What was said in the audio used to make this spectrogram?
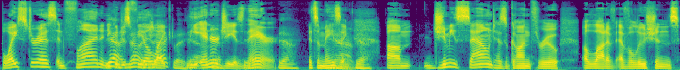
boisterous and fun, and you can just no, feel exactly. like the Yeah, energy is there. Yeah, It's amazing. yeah. Um, Jimmy's sound has gone through a lot of evolutions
